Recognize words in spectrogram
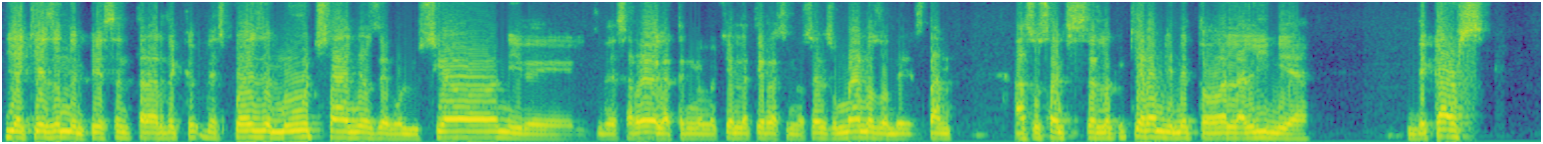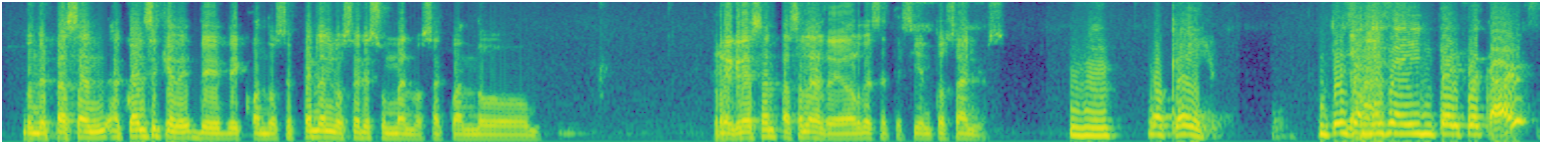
Y aquí es donde empieza a entrar, de que- después de muchos años de evolución y del desarrollo de la tecnología en la Tierra sin los seres humanos, donde están a sus anchas hacer lo que quieran, viene toda la línea de Cars, donde pasan, acuérdense que de, de- de cuando se pelan los seres humanos a cuando regresan, pasan alrededor de 700 años. Ujú. Ok. Entonces, Ajá. en ese Intel fue Cars.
